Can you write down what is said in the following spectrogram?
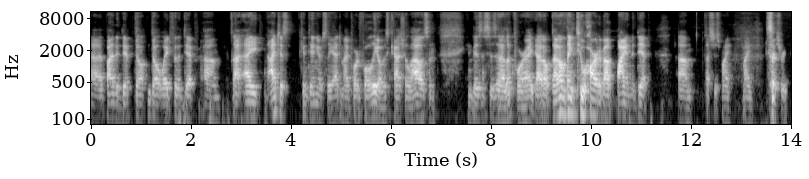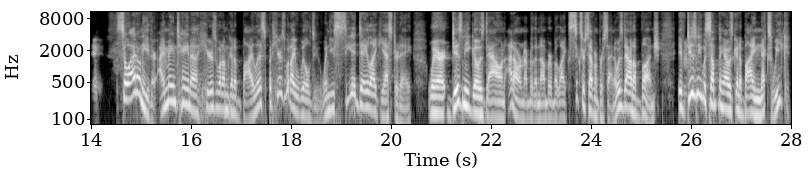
uh, buy the dip, don't don't wait for the dip. Um, I, I, I just continuously add to my portfolio as cash allows, and in businesses that I look for. I, I don't I don't think too hard about buying the dip. Um, that's just my my cursory so, take. So I don't either. I maintain a here's what I'm going to buy list, but here's what I will do. When you see a day like yesterday where Disney goes down, I don't remember the number, but like 6 or 7%. It was down a bunch. If hmm. Disney was something I was going to buy next week,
